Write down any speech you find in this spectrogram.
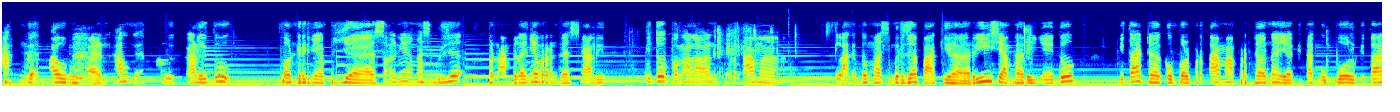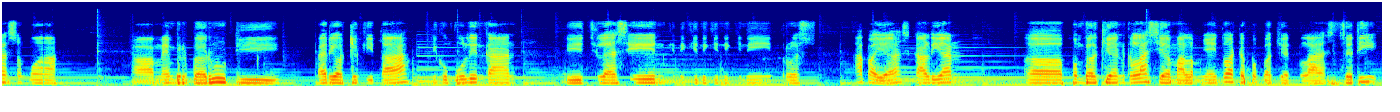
Aku nggak tahu kan aku nggak tahu kalau itu foundernya bias soalnya Mas Mirza penampilannya merendah sekali. Itu pengalaman pertama. Setelah ketemu Mas Mirza pagi hari siang harinya itu kita ada kumpul pertama perdana ya kita kumpul. Kita semua uh, member baru di periode kita dikumpulin kan dijelasin gini gini gini gini. Terus apa ya sekalian uh, pembagian kelas ya malamnya itu ada pembagian kelas. Jadi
